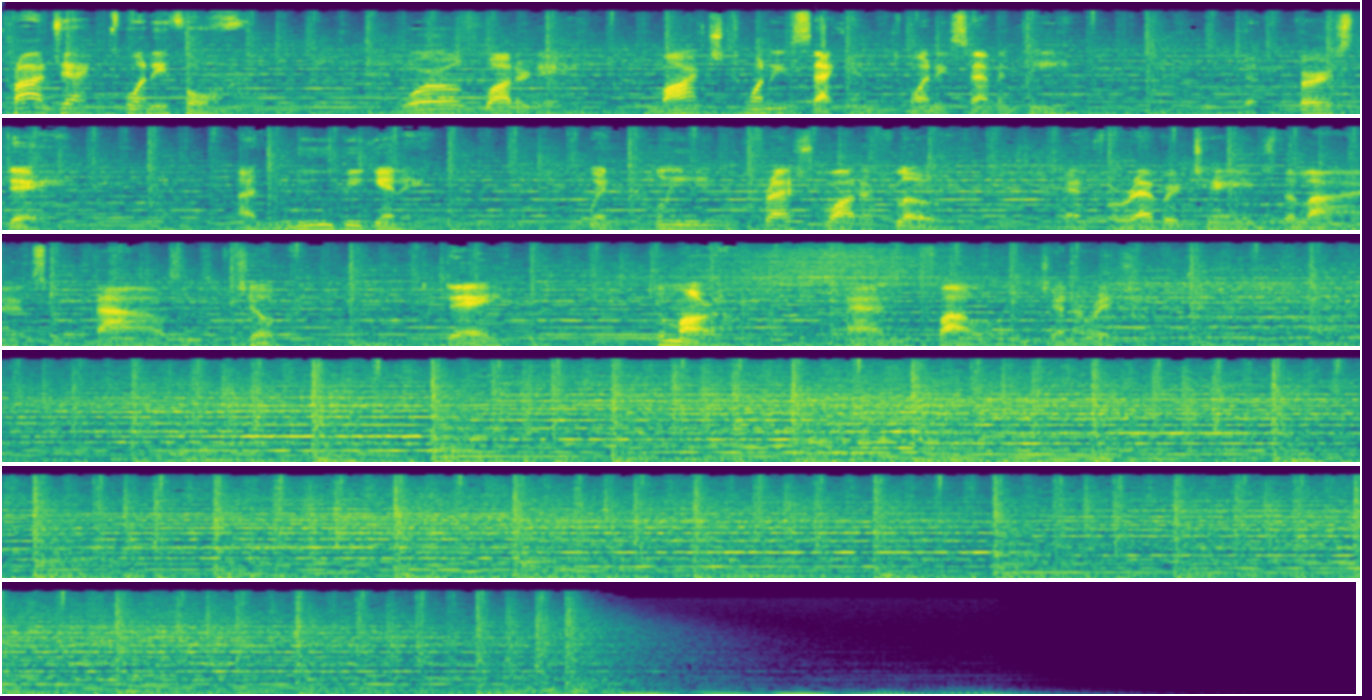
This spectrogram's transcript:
Project 24, World Water Day, March 22nd, 2017. The first day, a new beginning, when clean, fresh water flowed and forever changed the lives of thousands of children today, tomorrow, and following generations.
